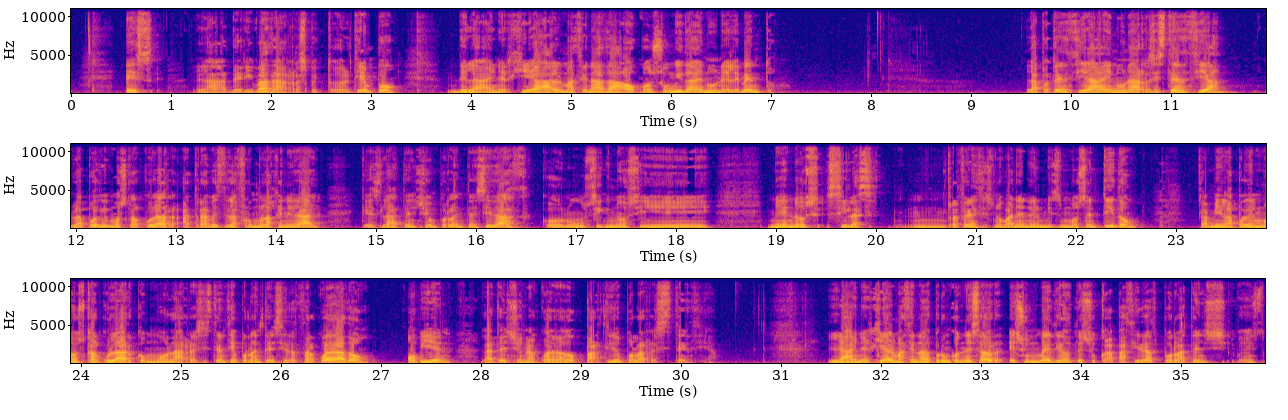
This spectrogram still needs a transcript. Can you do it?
es la derivada respecto del tiempo de la energía almacenada o consumida en un elemento. La potencia en una resistencia la podemos calcular a través de la fórmula general, que es la tensión por la intensidad, con un signo si menos si las mm, referencias no van en el mismo sentido. También la podemos calcular como la resistencia por la intensidad al cuadrado, o bien la tensión al cuadrado partido por la resistencia. La energía almacenada por un condensador es un medio de su capacidad por la,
